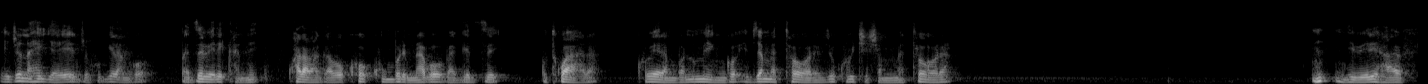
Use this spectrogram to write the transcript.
ejo na hirya y'ejo kugira ngo baze berekane ko ari abagabo ko kumbure nabo bageze gutwara kubera mbona umengo iby'amatora byo kubicisha mu matora. Ntibiri hafi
